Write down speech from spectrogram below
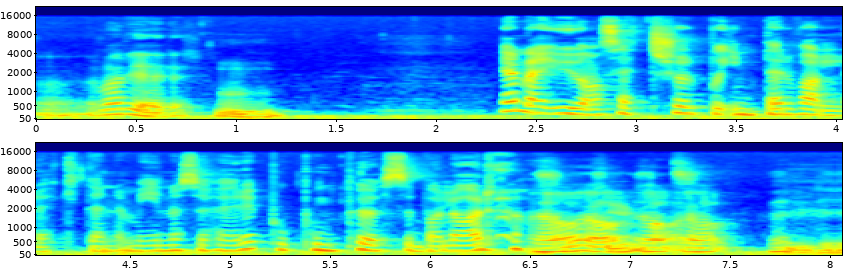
Så det varierer. Mm. Ja, nei, uansett, selv på intervalløktene mine så hører jeg på pompøse ballader. Ja, ja, ja, ja. Veldig.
